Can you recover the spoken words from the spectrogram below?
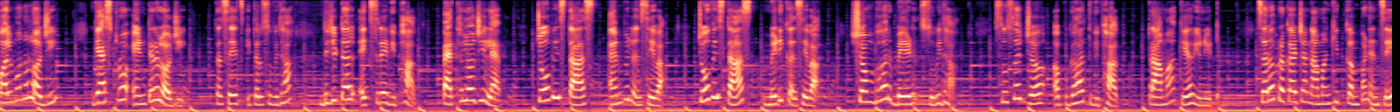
pulmonology gastroenterology तसेच इतर सुविधा डिजिटल एक्स रे विभाग पॅथॉलॉजी लॅब चोवीस तास ॲम्ब्युलन्स सेवा चोवीस तास मेडिकल सेवा शंभर बेड सुविधा सुसज्ज अपघात विभाग ट्रामा केअर युनिट. सर्व प्रकारच्या नामांकित कंपन्यांचे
